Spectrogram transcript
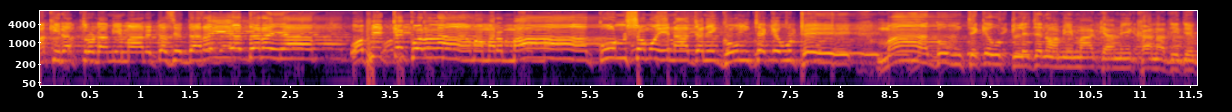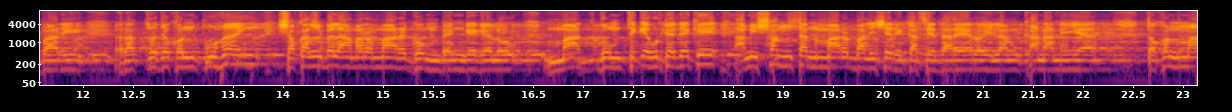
বাকি রাত্রটা আমি মার কাছে দাঁড়াইয়া দাঁড়াইয়া অপেক্ষা করলাম, আমার মা কোন সময়ে না জানি ঘুম থেকে উঠে, মা ঘুম থেকে উঠলে যেন আমি মাকে আমি খানা দিতে পারি। রাত্র যখন পুহাই, সকালবেলা আমার মার ঘুম ভেঙে গেল। মা ঘুম থেকে উঠে দেখে আমি সন্তান মার বালিশের কাছে দাঁড়িয়ে রইলাম খানা নিয়ে। তখন মা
